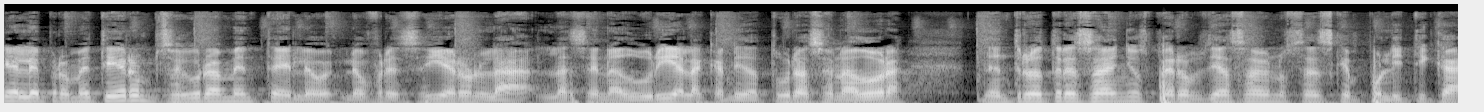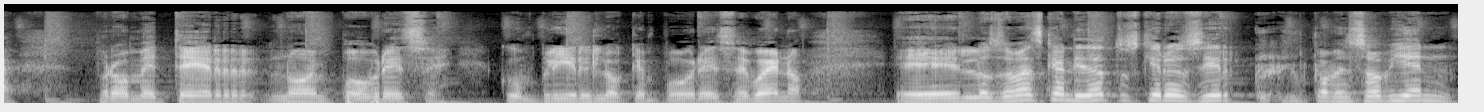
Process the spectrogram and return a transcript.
¿Qué le prometieron? Pues seguramente le, ofrecieron la, la, senaduría, la candidatura a senadora dentro de tres años, pero ya saben ustedes que en política prometer no empobrece, cumplir lo que empobrece. Bueno, eh, los demás candidatos, quiero decir, comenzó bien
